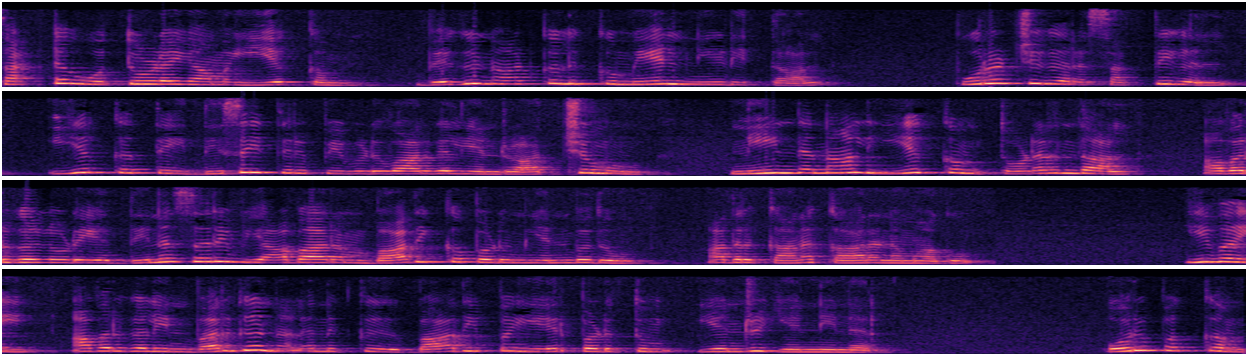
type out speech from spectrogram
சட்ட ஒத்துழையாமை இயக்கம் வெகு நாட்களுக்கு மேல் நீடித்தால் புரட்சிகர சக்திகள் இயக்கத்தை திசை திருப்பி விடுவார்கள் என்ற அச்சமும் நீண்ட நாள் இயக்கம் தொடர்ந்தால் அவர்களுடைய தினசரி வியாபாரம் பாதிக்கப்படும் என்பதும் அதற்கான காரணமாகும். இவை அவர்களின் வர்க்க நலனுக்கு பாதிப்பை ஏற்படுத்தும் என்று எண்ணினர். ஒரு பக்கம்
